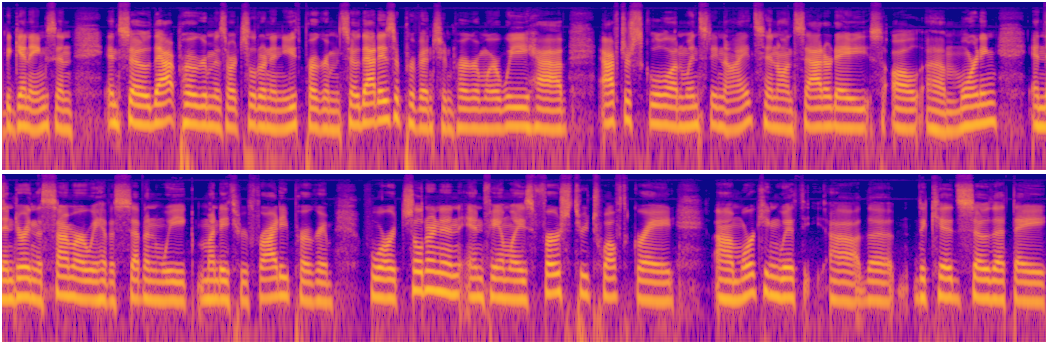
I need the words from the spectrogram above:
beginnings. And and so that program is our children and youth program. And so that is a prevention program where we have after school on wednesday nights and on saturdays all um, morning. And then during the summer we have a seven week monday through friday program for children and, and families first through 12th grade um, working with uh, the the kids so that they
